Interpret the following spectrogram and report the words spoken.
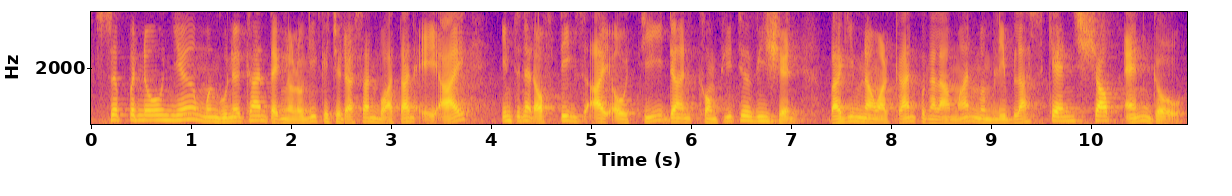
sepenuhnya menggunakan teknologi kecerdasan buatan AI, Internet of Things IoT dan Computer Vision bagi menawarkan pengalaman membeli belas scan shop and go.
